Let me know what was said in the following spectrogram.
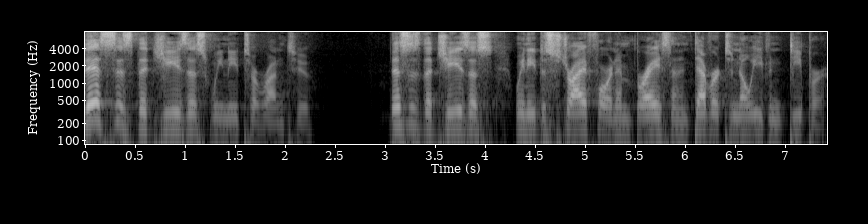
This is the Jesus we need to run to. This is the Jesus we need to strive for and embrace and endeavor to know even deeper.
